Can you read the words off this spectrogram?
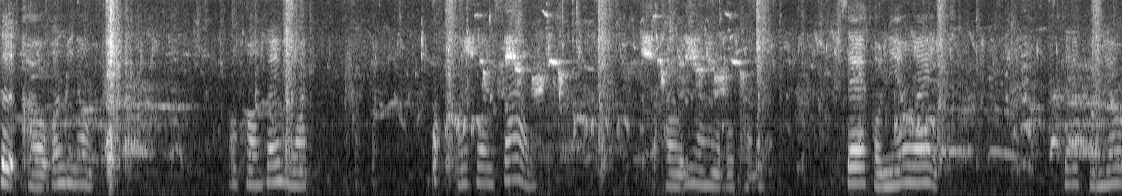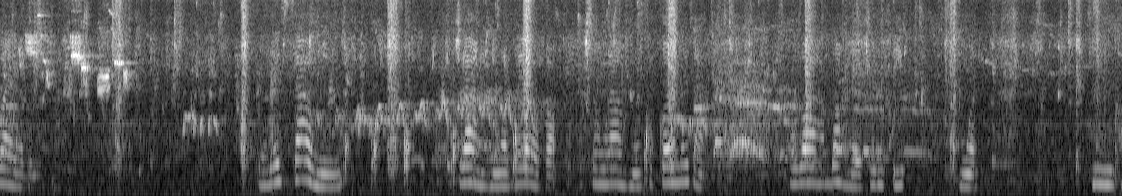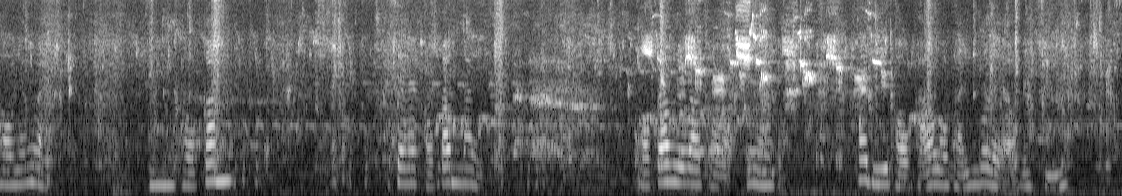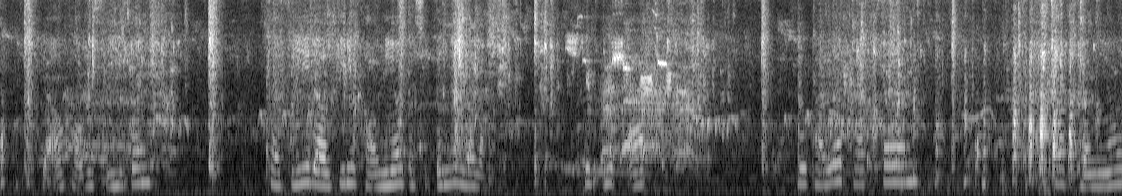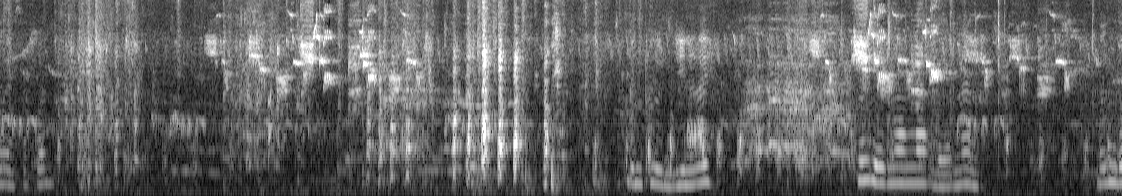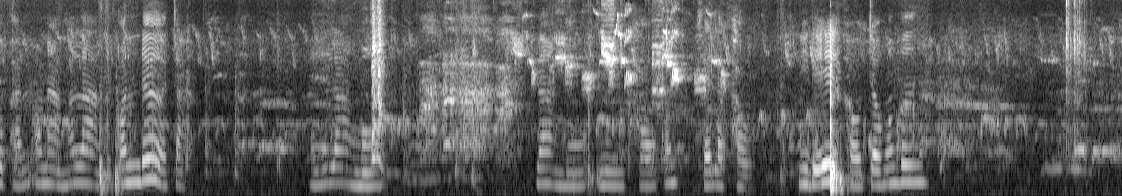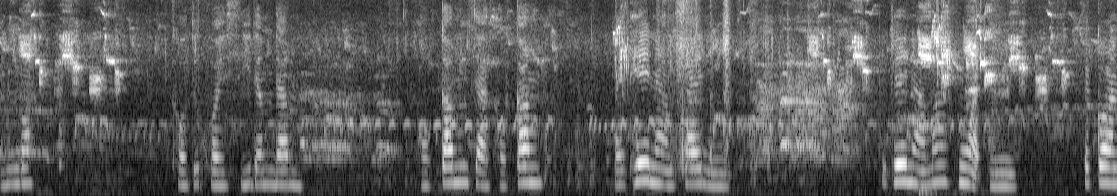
เสิร์ฟเขาก้อนพี่น้องเอาของใส่หัวค่อยๆเศร้าเขาอีหยังหาบุพันแซ่เขาเนี้ยไว้แซ่เขาเนี้ยไว้ละบุจะได้เศร้าหนึ่งล่างหัวแล้วก็ต้องล่างหัวสักก้อนด้วยจ้ะเพราะว่าบ้องให้เพิ่นติดหัวหนึ่งเขายังหล กหนึ่งเขากำแช่เขากำไว้เขากำเลยว่าเขาไม่อถ้าดีเขาขาวว่าพันก็เลยเอาไปสีเดี๋ยวเอาเขาไปสีก้นถ้าสีเรากินเขาเนี้ยก็สิเป็นยังไงล่ะติดอึดอัดดูเขาเลือกพักก้อนพักเขาเนี้ยสักก้น เป็ นผืนดินเลยคือเห็นงอกงอกๆแบบนั้นเบิ้งบัพันเอาน้ำมาล้างก้อนเด้อจ้ะอันนี้ล้างหม้อล้างหม้อนี่เขาก้อนใส่ละเขานี่เด้เขาเจ้ามาเบิ้งเห็นบ่เขาตุกคอยสีดำดำเขากำจ้ะเขากำไปเทน้ำใส่นี่ เทน้ำมาหวดนี่สะก่อน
